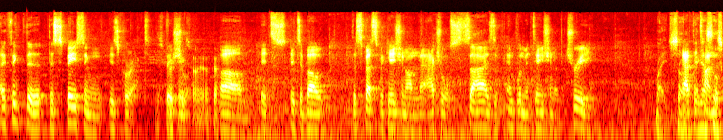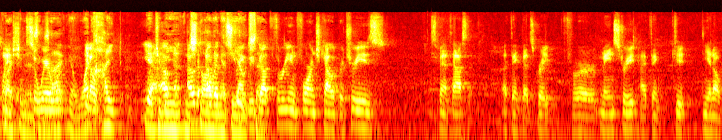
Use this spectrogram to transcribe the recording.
I think the, the spacing is correct, the for spacing sure. is fine, okay. Um, it's, it's about the specification on the actual size of implementation of the tree. Right, so At I the guess time of this question planting. is, So where exact- we're- you know, you what know, height Yeah, would you out, be out- out installing at the at the street, we've outset? got three and four inch caliper trees. It's fantastic. I think that's great for Main Street. I think, you you know,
